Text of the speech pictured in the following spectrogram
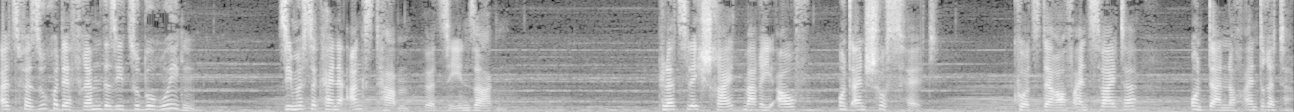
als versuche der Fremde sie zu beruhigen. Sie müsse keine Angst haben, hört sie ihn sagen. Plötzlich schreit Marie auf und ein Schuss fällt kurz darauf ein zweiter und dann noch ein dritter.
